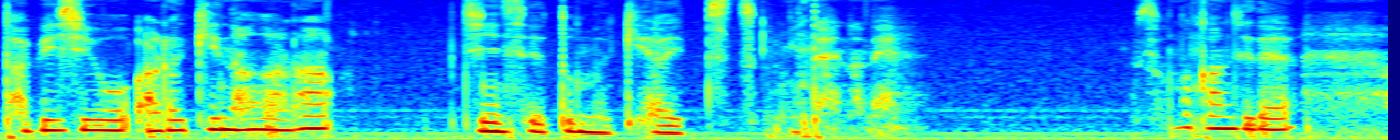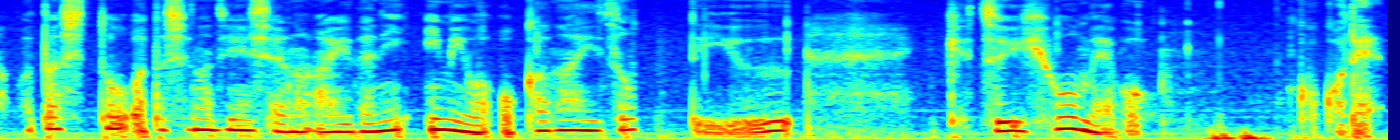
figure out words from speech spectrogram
旅路を歩きながら人生と向き合いつつみたいなねそんな感じで私と私の人生の間に意味は置かないぞっていう決意表明をここで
